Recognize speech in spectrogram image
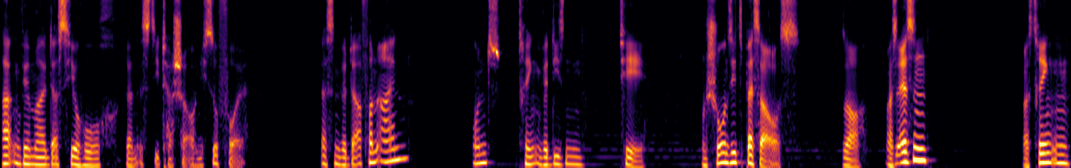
packen wir mal das hier hoch. Dann ist die Tasche auch nicht so voll. Lassen wir davon ein. Und trinken wir diesen Tee. Und schon sieht's besser aus. So, was essen. Was trinken.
